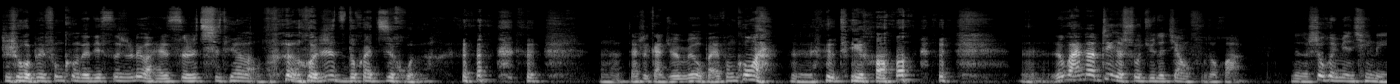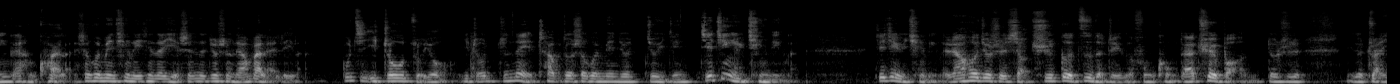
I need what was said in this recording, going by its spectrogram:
这是我被封控的第四十六还是四十七天了？我 我日子都快记混了。嗯，但是感觉没有白封控啊，嗯，挺好。嗯，如果按照这个数据的降幅的话，那个社会面清零应该很快了。社会面清零现在野生的就剩两百来例了，估计一周左右，一周之内差不多社会面就就已经接近于清零了，接近于清零了。然后就是小区各自的这个风控，大家确保都是一个转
